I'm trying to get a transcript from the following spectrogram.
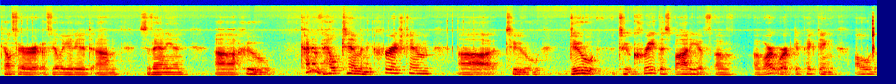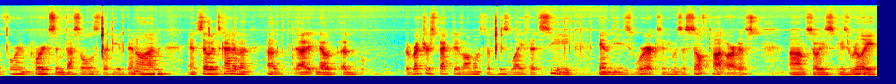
Telfair affiliated um, Savannian uh, who kind of helped him and encouraged him uh, to do to create this body of, of, of artwork depicting all of the foreign ports and vessels that he had been on. And so it's kind of a, a, a you know a, a, retrospective almost of his life at sea in these works. And he was a self-taught artist, um, so he's he's really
